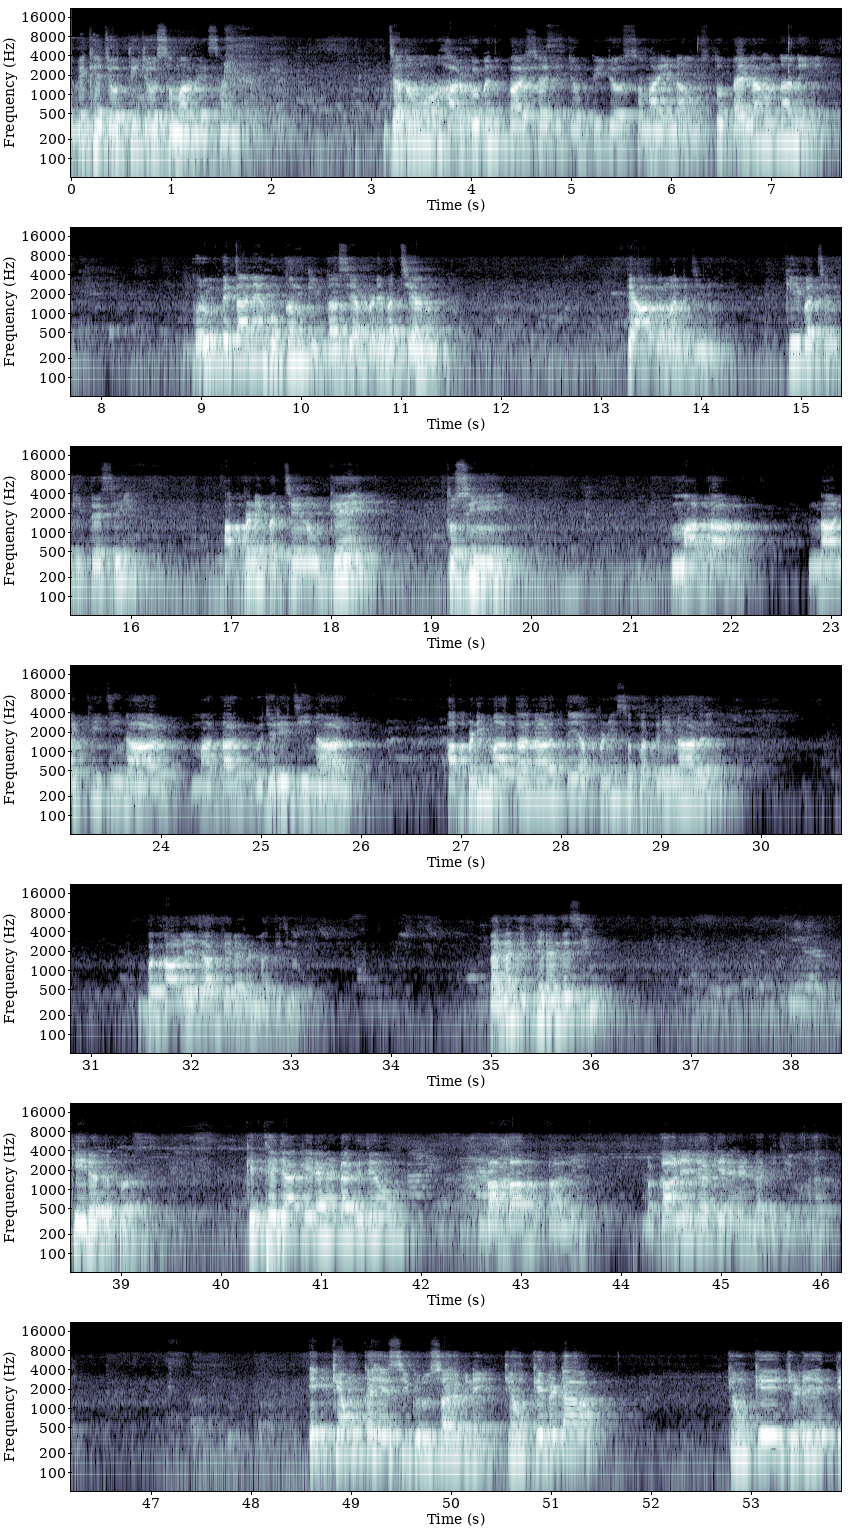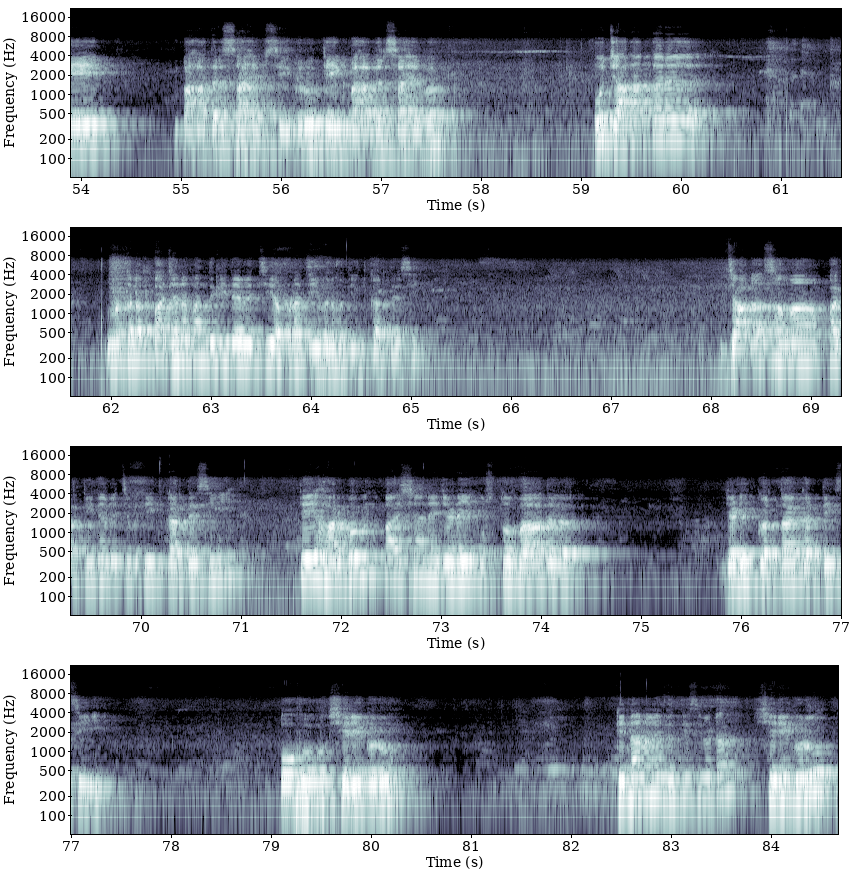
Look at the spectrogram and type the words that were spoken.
ਵਿਖੇ ਜੋਤੀ ਜੋਤ ਸਮਾ ਗਏ ਸਨ। ਜਦੋਂ ਹਰਗੋਬਿੰਦ ਪਾਤਸ਼ਾਹ ਜੀ ਜੋਤੀ ਜੋਤ ਸਮਾਏ ਨਾ, ਉਸ ਤੋਂ ਪਹਿਲਾਂ ਉਹਨਾਂ ਨੇ ਗੁਰੂ ਪਿਤਾ ਨੇ ਹੁਕਮ ਕੀਤਾ ਸੀ ਆਪਣੇ ਬੱਚਿਆਂ ਨੂੰ ਤਿਆਗਮਲ ਜੀ ਨੂੰ। ਕੀ ਬਚਨ ਕੀਤੇ ਸੀ? ਆਪਣੇ ਬੱਚੇ ਨੂੰ ਕਿ ਤੁਸੀਂ ਮਾਤਾ ਨਾਨਕੀ ਜੀ ਨਾਲ, ਮਾਤਾ ਗੁਜਰੀ ਜੀ ਨਾਲ, ਆਪਣੀ ਮਾਤਾ ਨਾਲ ਤੇ ਆਪਣੀ ਸੁਪਤਨੀ ਨਾਲ ਬਕਾਲੇ ਜਾ ਕੇ ਰਹਿਣ ਲੱਗ ਜਿਓ। ਪਹਿਲਾਂ ਕਿੱਥੇ ਰਹਿੰਦੇ ਸੀ? ਕੀਰਤਪੁਰ। ਕਿੱਥੇ ਜਾ ਕੇ ਰਹਿਣ ਲੱਗ ਜਿਓ? ਬਾਬਾ ਬਕਾਲੇ। ਬਕਾਲੇ ਜਾ ਕੇ ਰਹਿਣ ਲੱਗ ਜਿਓ, ਹਨਾ? ਇਹ ਕਿਉਂ ਕਹੇ ਸੀ ਗੁਰੂ ਸਾਹਿਬ ਨੇ? ਕਿਉਂਕਿ ਬੇਟਾ, ਕਿਉਂਕਿ ਜਿਹੜੇ ਤੇਗ ਬਹਾਦਰ ਸਾਹਿਬ ਸੀ, ਗੁਰੂ ਤੇਗ ਬਹਾਦਰ ਸਾਹਿਬ, ਉਹ ਜ਼ਿਆਦਾਤਰ ਮਤਲਬ ਭਜਨ ਬੰਦਗੀ ਦੇ ਵਿੱਚ ਹੀ ਆਪਣਾ ਜੀਵਨ ਬਤੀਤ ਕਰਦੇ ਸੀ। ਜ਼ਿਆਦਾ ਸਮਾਂ ਭਗਤੀ ਦੇ ਵਿੱਚ ਬਤੀਤ ਕਰਦੇ ਸੀ ਤੇ ਹਰਗੋਬਿੰਦ ਪਾਤਸ਼ਾਹ ਨੇ ਜਿਹੜੇ ਉਸ ਤੋਂ ਬਾਅਦ ਜਿਹੜੀ ਗੁਰਤਾ ਗੱਦੀ ਸੀ, ਉਹ ਸ੍ਰੀ ਗੁਰੂ ਕਿਹਨਾਂ ਨੂੰ ਦਿੱਤੀ ਸੀ ਬੇਟਾ? ਸ੍ਰੀ ਗੁਰੂ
